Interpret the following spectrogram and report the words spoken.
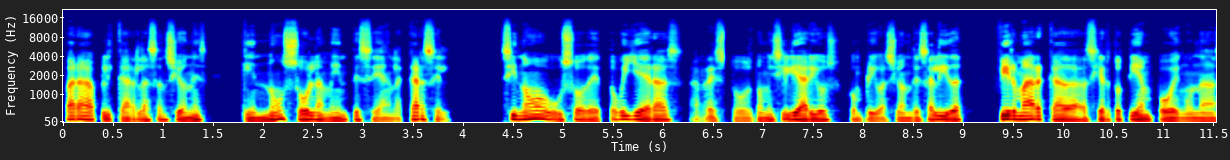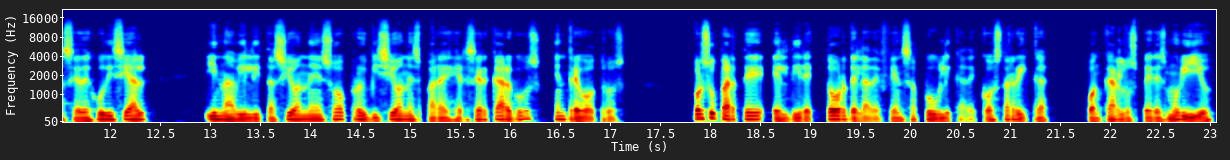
para aplicar las sanciones que no solamente sean la cárcel, sino uso de tobilleras, arrestos domiciliarios con privación de salida, firmar cada cierto tiempo en una sede judicial, inhabilitaciones o prohibiciones para ejercer cargos, entre otros. Por su parte, el director de la Defensa Pública de Costa Rica, Juan Carlos Pérez Murillo,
